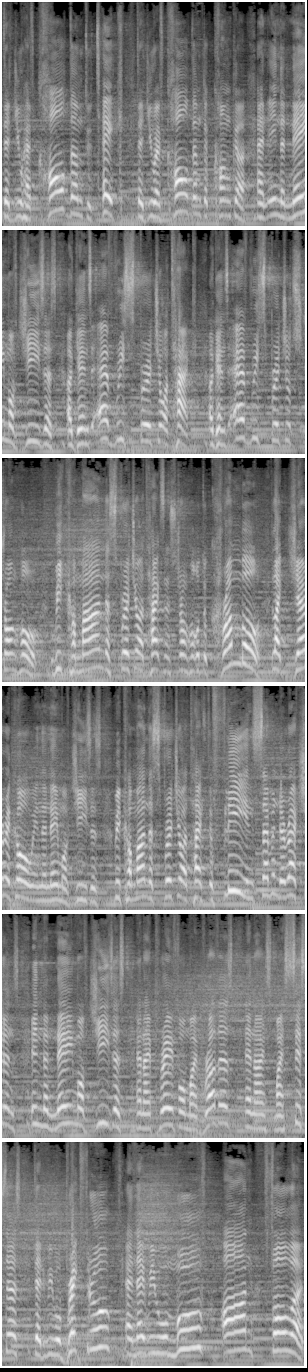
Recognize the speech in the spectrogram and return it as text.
that you have called them to take, that you have called them to conquer. And in the name of Jesus, against every spiritual attack, against every spiritual stronghold, we command the spiritual attacks and stronghold to crumble like Jericho in the name of Jesus. We command the spiritual attacks to flee in seven directions in the name of Jesus. And I pray for my brothers and my sisters that we will break through and that we will move on forward.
